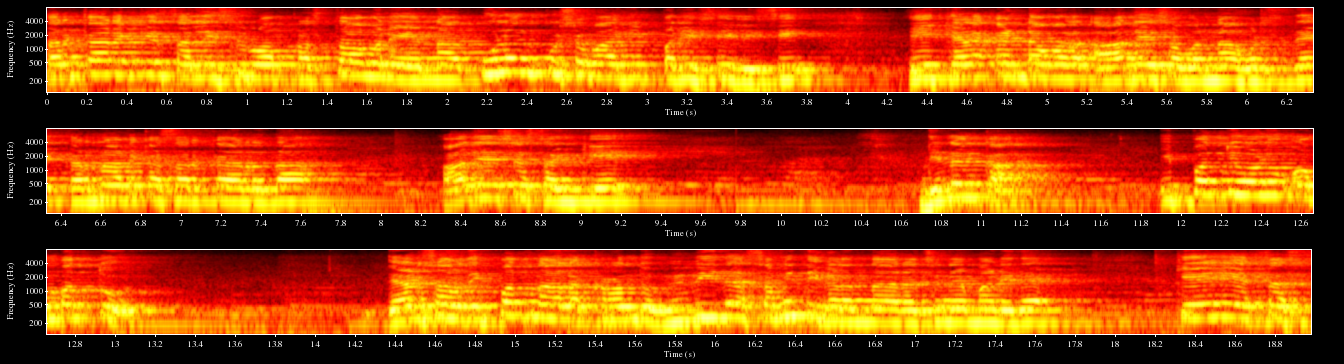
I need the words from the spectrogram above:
ಸರ್ಕಾರಕ್ಕೆ ಸಲ್ಲಿಸಿರುವ ಪ್ರಸ್ತಾವನೆಯನ್ನು ಕೂಲಂಕುಷವಾಗಿ ಪರಿಶೀಲಿಸಿ ಈ ಕೆಳಕಂಡ ಆದೇಶವನ್ನು ಹೊರಡಿಸಿದೆ. ಕರ್ನಾಟಕ ಸರ್ಕಾರದ ಆದೇಶ ಸಂಖ್ಯೆ ದಿನಾಂಕ ಇಪ್ಪತ್ತೇಳು ಒಂಬತ್ತು ಎರಡು ಸಾವಿರದ ಇಪ್ಪತ್ನಾಲ್ಕರಂದು ವಿವಿಧ ಸಮಿತಿಗಳನ್ನು ರಚನೆ ಮಾಡಿದೆ. ಕೆ ಎಸ್ ಎಸ್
